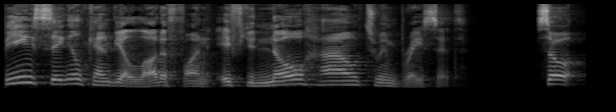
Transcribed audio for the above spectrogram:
being single can be a lot of fun if you know how to embrace it. So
